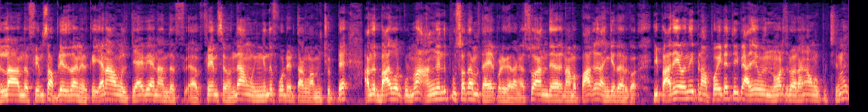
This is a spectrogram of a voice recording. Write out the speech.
எல்லா அந்த ஃப்ரேம்ஸும் அப்படியே தான் இருக்குது ஏன்னா அவங்களுக்கு தேவையான அந்த ஃப்ரேம்ஸை வந்து அவங்க இங்கேருந்து ஃபோட்டோ எடுத்து அவங்க அமுச்சு விட்டு அந்த பேக் ஒர்க் கொடுப்போம் அங்கேருந்து புதுசாக தான் நம்ம தயார் பண்ணி வராங்க. ஸோ அந்த நம்ம பார்க்குறது அங்கே தான் இருக்கும். இப்போ அதே வந்து இப்போ நான் போயிட்டு திருப்பி அதே வந்து நோட்டத்தில் வராங்க அவங்களுக்கு பிடிச்சிங்கன்னா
